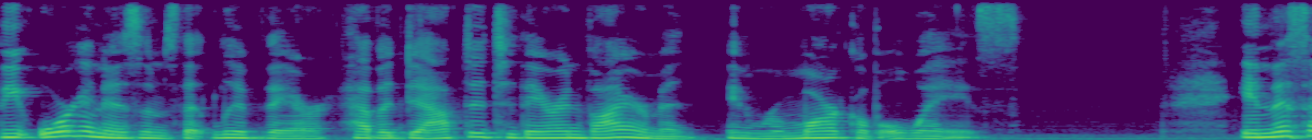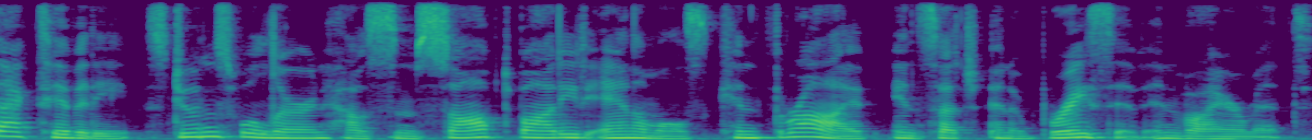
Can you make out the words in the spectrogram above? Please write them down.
The organisms that live there have adapted to their environment in remarkable ways. In this activity, students will learn how some soft bodied animals can thrive in such an abrasive environment.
